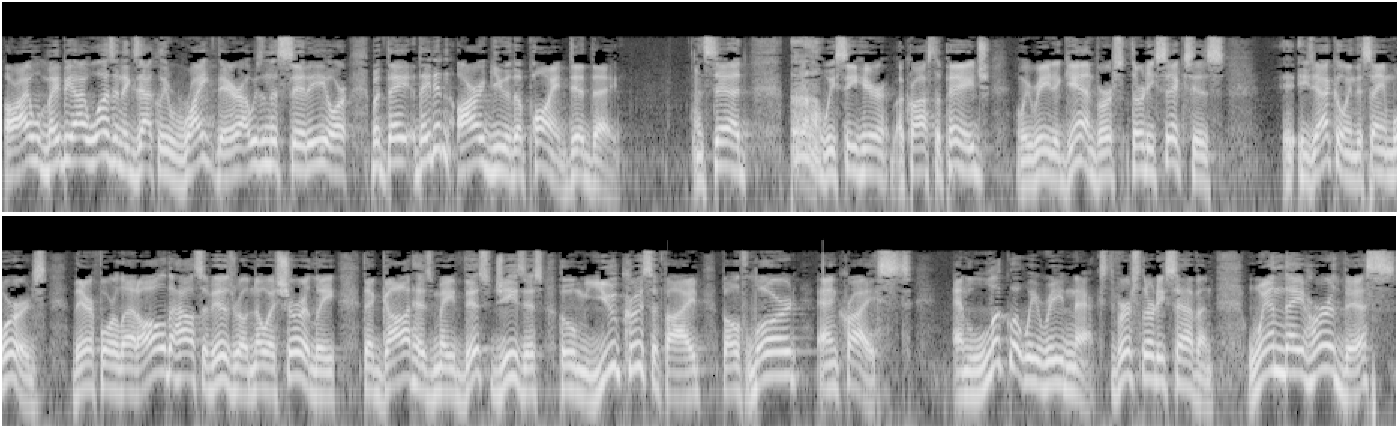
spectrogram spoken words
Or I, maybe I wasn't exactly right there. I was in the city or, but they, they didn't argue the point, did they? Instead, we see here across the page, we read again, verse 36 is, he's echoing the same words. Therefore let all the house of Israel know assuredly that God has made this Jesus, whom you crucified, both Lord and Christ. And look what we read next. Verse 37. When they heard this,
